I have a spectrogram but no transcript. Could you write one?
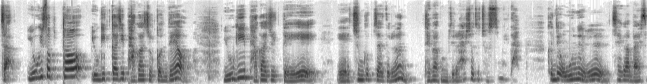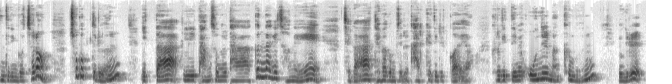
자, 여기서부터 여기까지 박아줄 건데요. 여기 박아줄 때 예, 중급자들은 대박음질을 하셔도 좋습니다. 근데 오늘 제가 말씀드린 것처럼 초급들은 이따 이 방송을 다 끝나기 전에 제가 대박음질을 가르쳐 드릴 거예요. 그렇기 때문에 오늘만큼은 여기를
